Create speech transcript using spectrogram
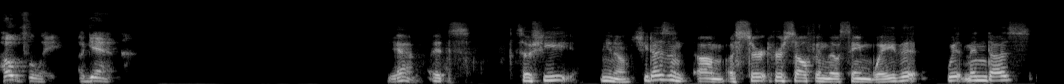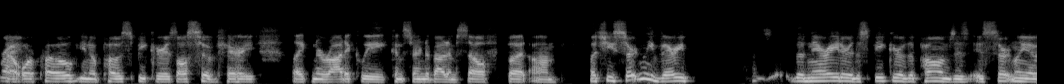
hopefully again yeah it's so she you know she doesn't um, assert herself in the same way that whitman does right. uh, or poe you know poe's speaker is also very like neurotically concerned about himself but um but she's certainly very the narrator the speaker of the poems is is certainly a,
